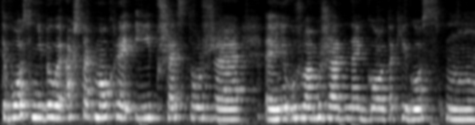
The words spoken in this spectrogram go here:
te włosy nie były aż tak mokre i przez to, że e, nie użyłam żadnego takiego mm,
